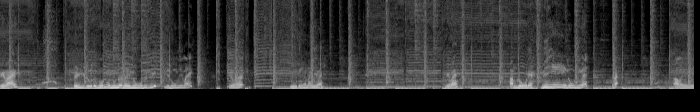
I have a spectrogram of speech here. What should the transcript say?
มีไหม เฮ้ยดูตรงนู้นนู้นหน่อยรูดูดิมีรูมีไหมมีไหมรูตรงนั้นมีไหมมีไหมตามรูเนี่ยนี่รูมีไหมน่ะเอาไม่มี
